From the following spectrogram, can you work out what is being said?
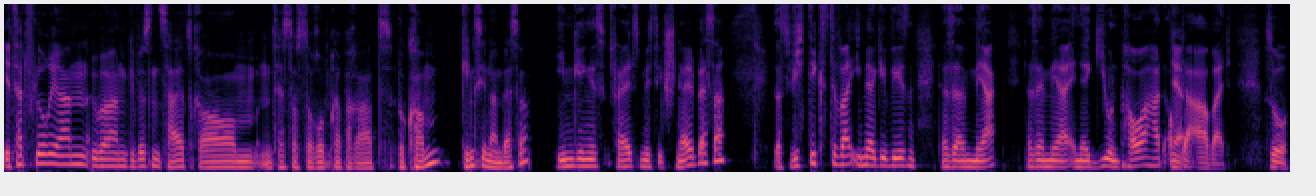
Jetzt hat Florian über einen gewissen Zeitraum ein Testosteronpräparat bekommen. Ging es ihm dann besser? Ihm ging es verhältnismäßig schnell besser. Das Wichtigste war ihm ja gewesen, dass er merkt, dass er mehr Energie und Power hat auf Ja. der Arbeit. So.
